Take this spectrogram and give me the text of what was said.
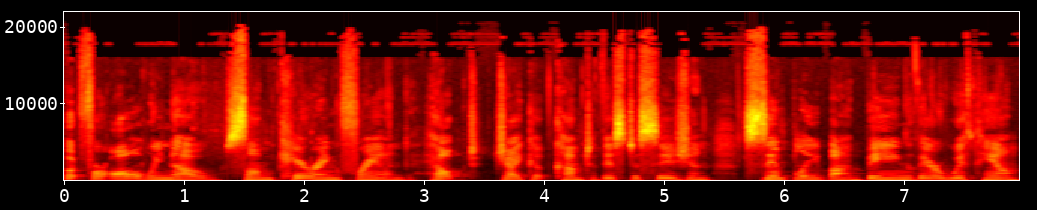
but for all we know, some caring friend helped Jacob come to this decision simply by being there with him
